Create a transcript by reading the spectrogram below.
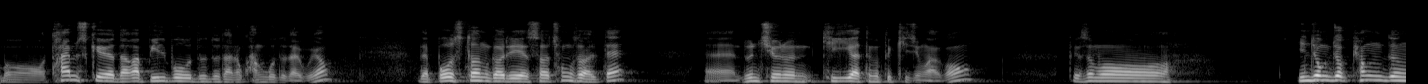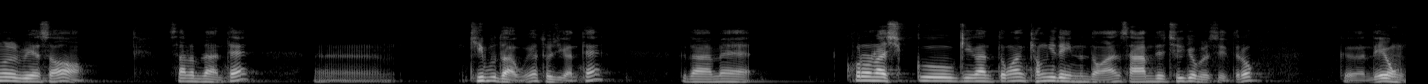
뭐 타임스퀘어에다가 빌보드도 다른 광고도 달고요. 근데 보스턴 거리에서 청소할 때 에, 눈 치우는 기기 같은 것도 기증하고 그래서 뭐 인종적 평등을 위해서 사람들한테 어, 기부도 하고요 조직한테 그 다음에 코로나 19 기간 동안 격리돼 있는 동안 사람들이 즐겨볼 수 있도록 그 내용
